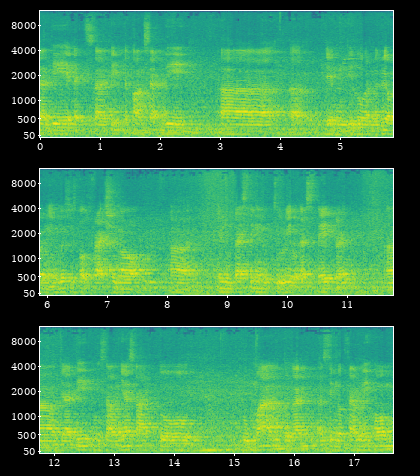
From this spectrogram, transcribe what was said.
jadi it's I think the concept di uh, uh, in di luar negeri or in English is called fractional uh, investing into real estate right? Uh, jadi misalnya satu rumah gitu kan a single family home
